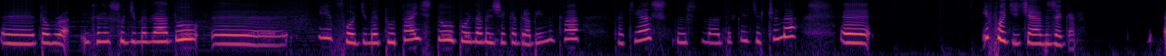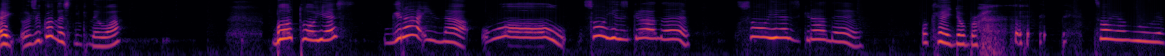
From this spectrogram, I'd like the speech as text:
E, dobra, i teraz schodzimy na dół. E, I wchodzimy tutaj. Z tyłu powinna być jaka drabinka. Tak jest. Tu jest nawet jakaś dziewczyna. E, I wchodzicie w zegar. Ej, dlaczego ona zniknęła? Bo to jest gra inna. Wow! Co jest grane? Co jest grane? Okej, dobra. Co ja mówię?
